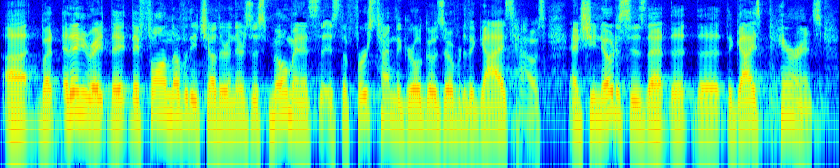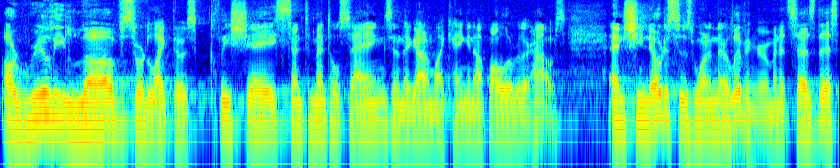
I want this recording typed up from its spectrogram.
Uh, but at any rate, they, they fall in love with each other. And there's this moment. It's the, it's the first time the girl goes over to the guy's house. And she notices that the, the, the guy's parents are really love sort of like those cliche sentimental sayings. And they got them like hanging up all over their house. And she notices one in their living room. And it says this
